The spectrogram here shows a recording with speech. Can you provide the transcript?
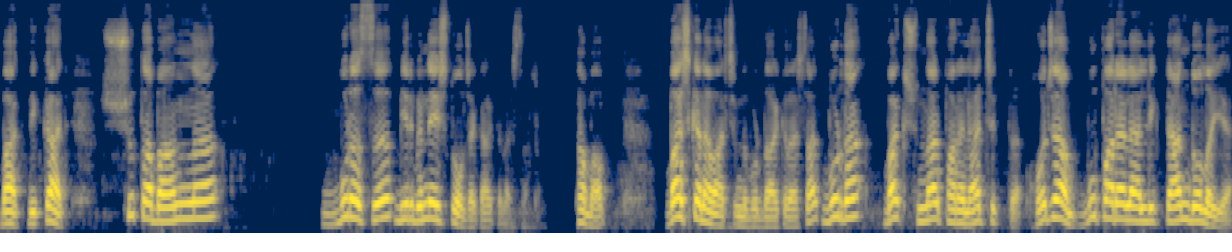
Bak dikkat. Şu tabanla Burası birbirine eşit olacak arkadaşlar. Tamam. Başka ne var şimdi burada arkadaşlar? Burada bak şunlar paralel çıktı. Hocam bu paralellikten dolayı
